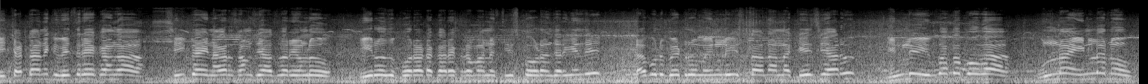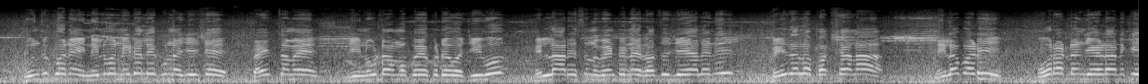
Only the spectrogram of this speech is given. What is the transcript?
ఈ చట్టానికి వ్యతిరేకంగా సిపిఐ నగర సమితి ఆధ్వర్యంలో ఈరోజు పోరాట కార్యక్రమాన్ని తీసుకోవడం జరిగింది. డబుల్ బెడ్రూమ్ ఇండ్లు ఇస్తానన్న కేసీఆర్ ఇండ్లు ఇవ్వకపోగా ఉన్న ఇండ్లను గుంజుకొని నిల్వ నీడ లేకుండా చేసే ప్రయత్నమే ఈ నూట ముప్పై ఒకటవ జీవో. ఎల్ఆర్ఎస్ను వెంటనే రద్దు చేయాలని పేదల పక్షాన నిలబడి పోరాటం చేయడానికి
